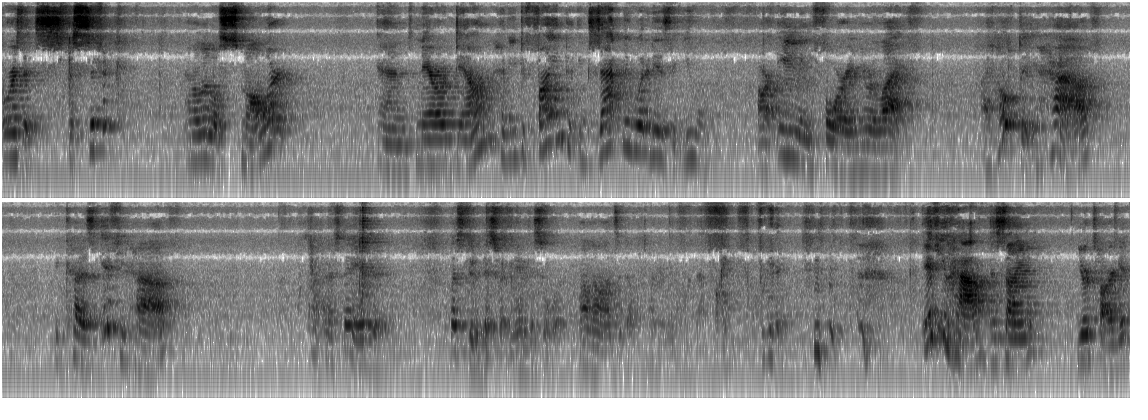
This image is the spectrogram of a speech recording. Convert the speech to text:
Or is it specific and a little smaller and narrowed down? Have you defined exactly what it is that you are aiming for in your life? I hope that you have, because if you have, going to stay? Let's do it this way. Maybe this will work. Well, no, that's a double that. Okay, forget it. if you have decided your target,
